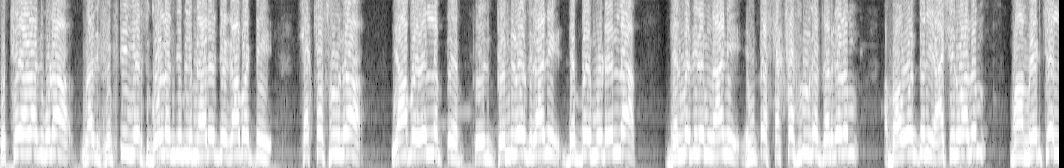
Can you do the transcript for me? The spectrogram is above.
వచ్చే ఏడాది కూడా నాది fifty years golden jubilee marriage day కాబట్టి సక్సెస్ఫుల్గా యాభై ఏళ్ళ పె- పె- పెళ్ళి రోజు కానీ డెబ్బై మూడేళ్ళ జన్మదినం కానీ ఇంత సక్సెస్ఫుల్గా జరగడం ఆ భగవంతుని ఆశీర్వాదం మా మేడ్చల్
